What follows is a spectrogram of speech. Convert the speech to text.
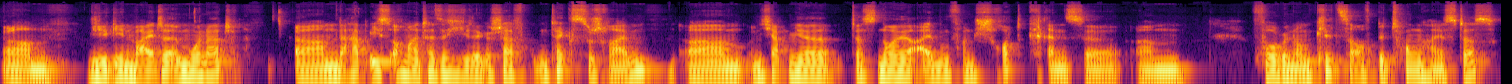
ähm, wir gehen weiter im Monat. Ähm, da habe ich es auch mal tatsächlich wieder geschafft, einen Text zu schreiben. Ähm, und ich habe mir das neue Album von Schrottgrenze ähm, vorgenommen. Klitzer auf Beton heißt das.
